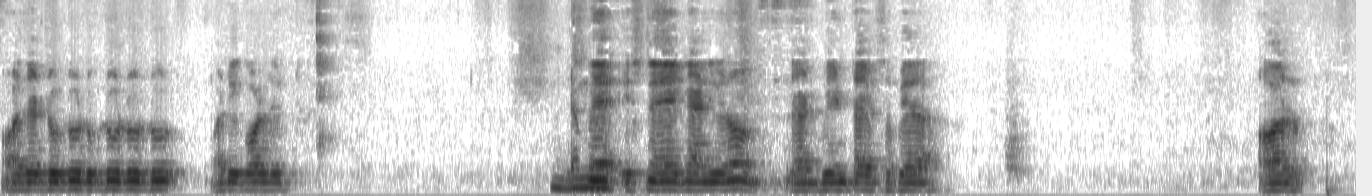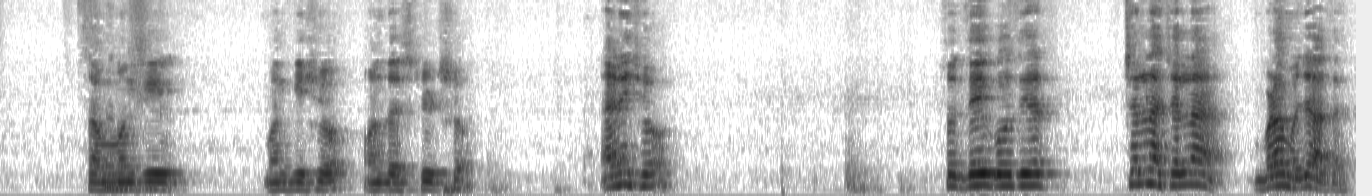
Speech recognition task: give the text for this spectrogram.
or the do do do do do do what do you call it? Dumb- Snake, snake and you know that bean type sapera or some monkey monkey show on the street show any show. So they go there चलना चलना बड़ा मज़ा आता है।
